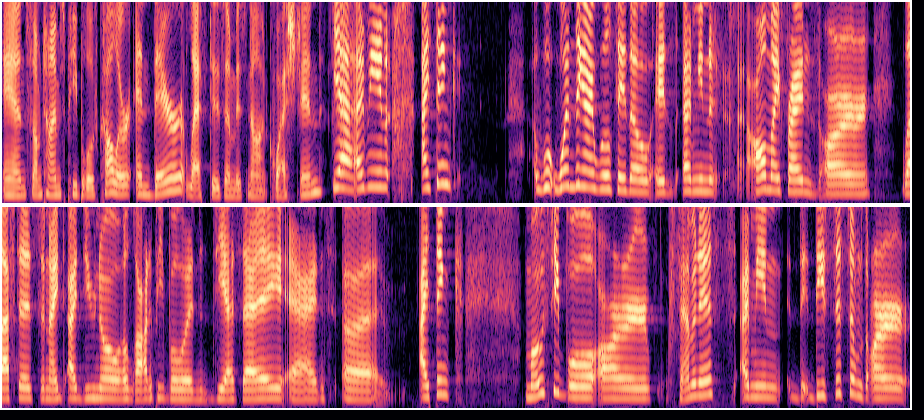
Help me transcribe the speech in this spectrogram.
and sometimes people of color and their leftism is not questioned Yeah, I mean, I think w- one thing I will say though is, I mean, all my friends are leftists, and I I do know a lot of people in DSA, and uh, I think most people are feminists. I mean, th- these systems are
